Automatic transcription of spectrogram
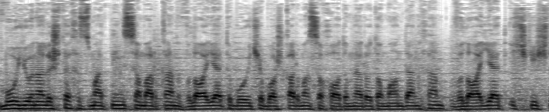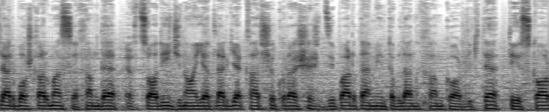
Bu yo'nalishda xizmatning samarqand viloyati bo'yicha boshqarmasi xodimlari tomonidan ham viloyat ichki ishlar boshqarmasi hamda iqtisodiy jinoyatlarga qarshi kurashish departamenti bilan hamkorlikda tezkor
